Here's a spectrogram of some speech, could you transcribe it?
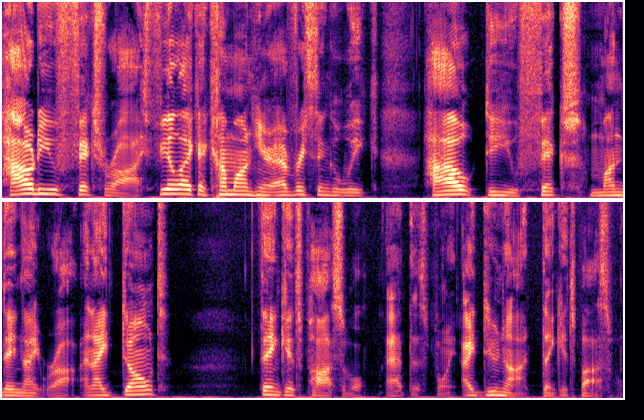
how do you fix Raw? I feel like I come on here every single week. How do you fix Monday Night Raw? And I don't think it's possible at this point. I do not think it's possible.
